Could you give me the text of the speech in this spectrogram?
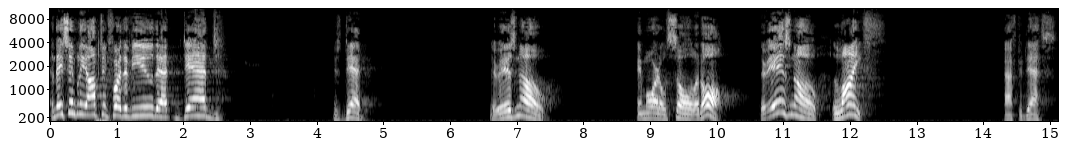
And they simply opted for the view that dead is dead. There is no immortal soul at all. There is no life after death.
